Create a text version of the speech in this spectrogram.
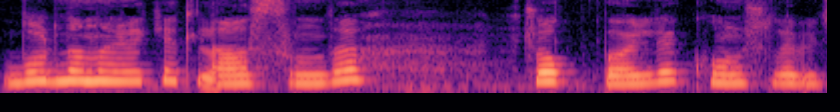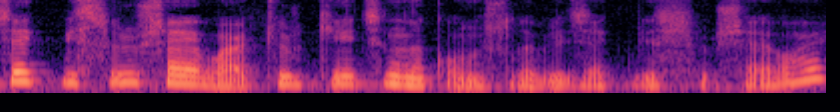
buradan hareketle aslında çok böyle konuşulabilecek bir sürü şey var. Türkiye için de konuşulabilecek bir sürü şey var.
